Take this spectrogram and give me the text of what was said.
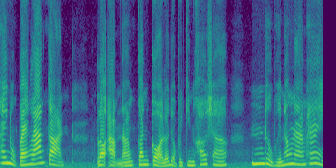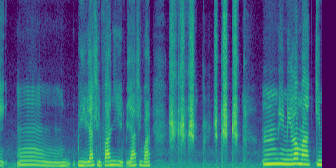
ให้หนูแปลงร่างก่อน เราอาบน้ำกันก่อนแล้วเดี๋ยวไปกินข้าวเช้าอืมถูพื้นห้องน้ำให้ อืมบีบยาสีฟันหยิบยาสีฟัน เรามากิน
